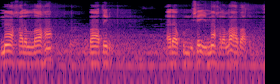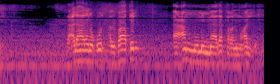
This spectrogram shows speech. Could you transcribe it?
ما خلا الله باطل. ألا كل شيء ما خلا الله باطل. فعلى هذا نقول الباطل أعم مما ذكر المؤلف.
